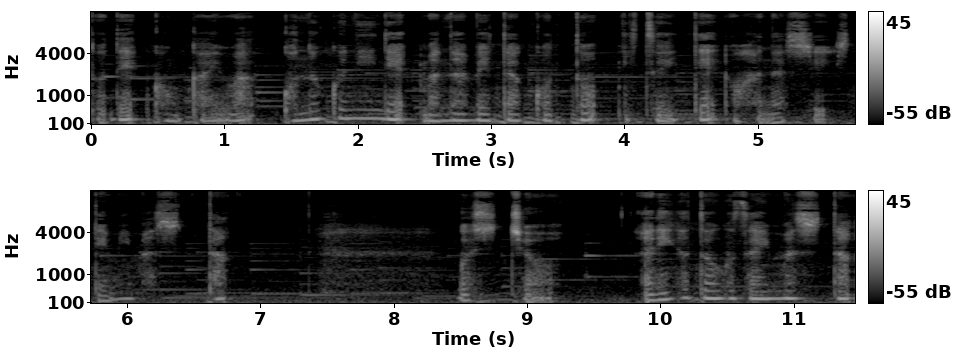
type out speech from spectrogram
とで今回はこの国で学べたことについてお話ししてみました。ご視聴ありがとうございました。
